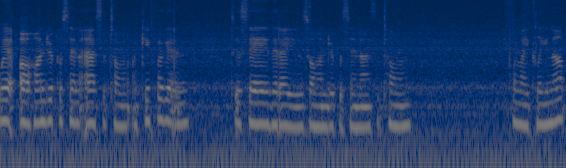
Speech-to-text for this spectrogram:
With 100% acetone. I keep forgetting to say that I use 100% acetone for my cleanup.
